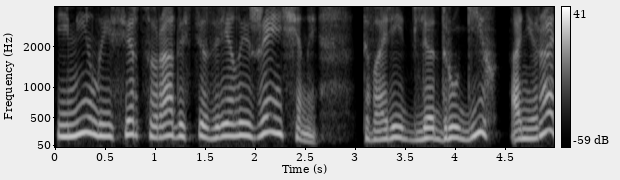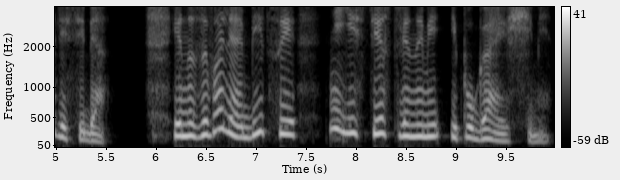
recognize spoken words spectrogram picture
и милые сердцу радости зрелой женщины творить для других, а не ради себя, и называли амбиции неестественными и пугающими.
